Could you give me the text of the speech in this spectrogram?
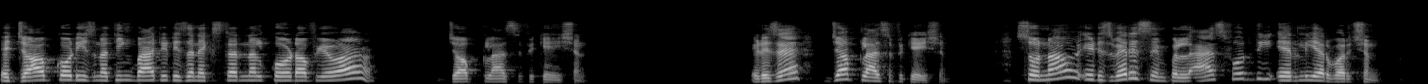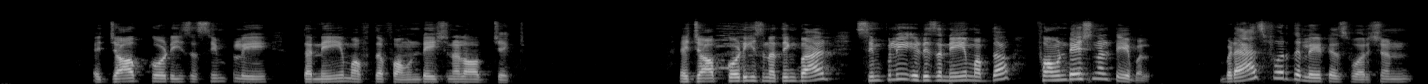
A job code is nothing but it is an external code of your job classification. It is a job classification. So now it is very simple. As for the earlier version, a job code is simply the name of the foundational object. A job code is nothing but simply it is the name of the foundational table. But as for the latest version,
